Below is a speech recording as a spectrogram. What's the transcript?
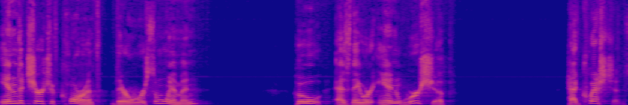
In the church of Corinth, there were some women who, as they were in worship, had questions.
